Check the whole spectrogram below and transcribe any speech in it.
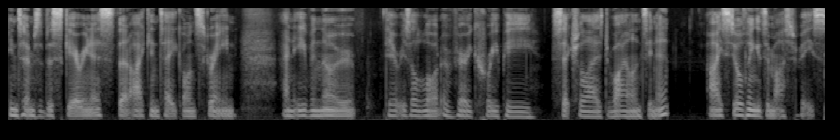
in terms of the scariness that I can take on screen, and even though there is a lot of very creepy sexualized violence in it, I still think it's a masterpiece.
